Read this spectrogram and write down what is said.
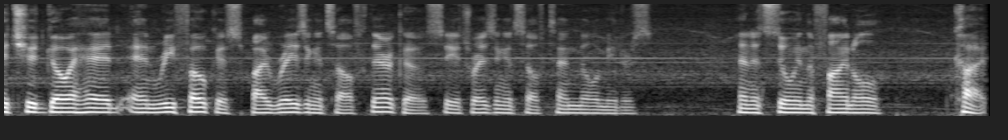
it should go ahead and refocus by raising itself. There it goes. See, it's raising itself 10 millimeters. And it's doing the final cut.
